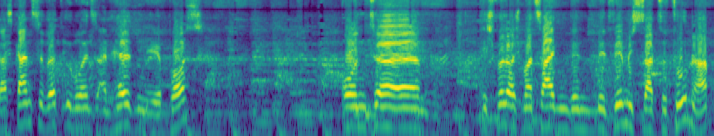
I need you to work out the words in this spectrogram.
Das Ganze wird übrigens ein Heldenepos. Und äh, ich will euch mal zeigen, mit wem ich es da zu tun habe.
